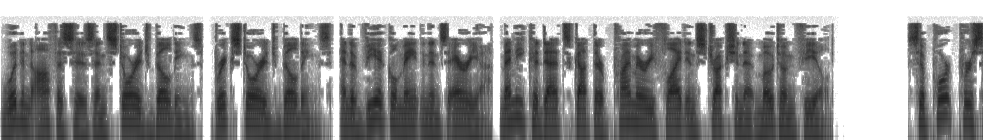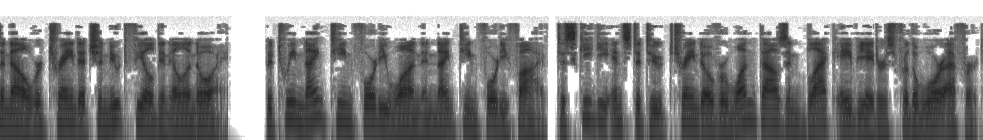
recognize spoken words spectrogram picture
wooden offices and storage buildings, brick storage buildings, and a vehicle maintenance area. Many cadets got their primary flight instruction at Moton Field. Support personnel were trained at Chanute Field in Illinois. Between 1941 and 1945, Tuskegee Institute trained over 1,000 black aviators for the war effort.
